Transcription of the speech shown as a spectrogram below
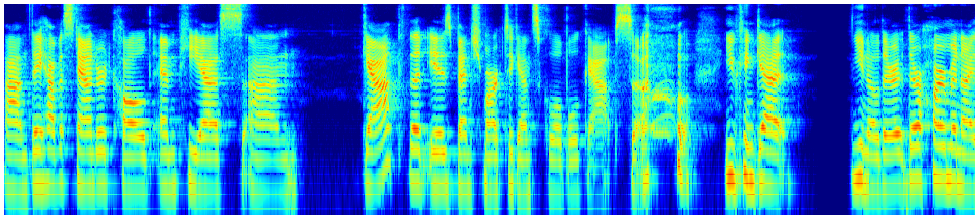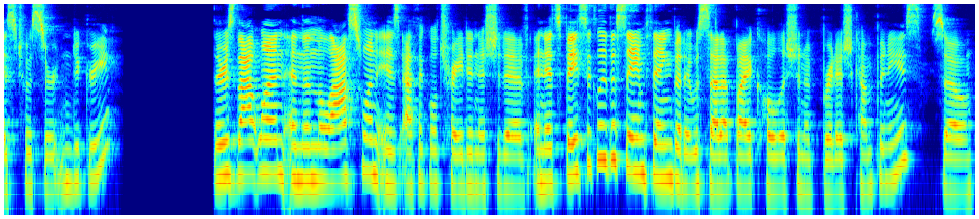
um, they have a standard called MPS um, GAP that is benchmarked against global gaps. So you can get, you know, they're they're harmonized to a certain degree. There's that one, and then the last one is Ethical Trade Initiative, and it's basically the same thing, but it was set up by a coalition of British companies. So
